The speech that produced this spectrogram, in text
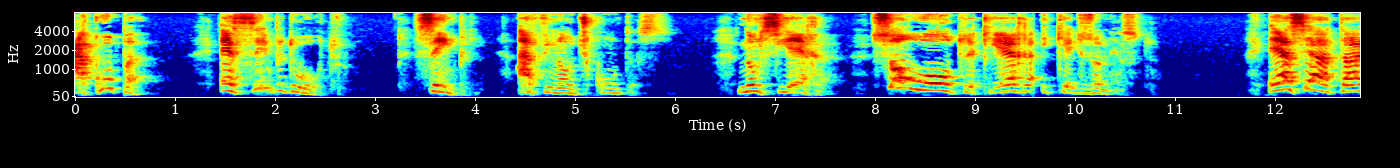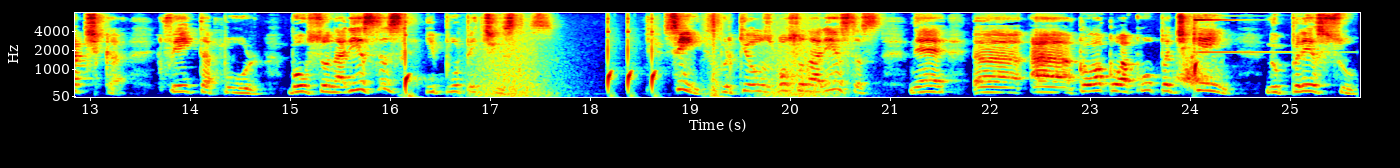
A culpa é sempre do outro. Sempre. Afinal de contas, não se erra. Só o outro é que erra e que é desonesto. Essa é a tática feita por bolsonaristas e por petistas. Sim, porque os bolsonaristas né, ah, colocam a culpa de quem? No preço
